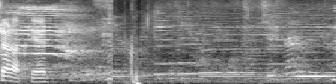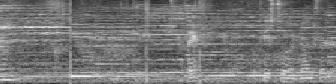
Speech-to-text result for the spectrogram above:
Shut up, kid. I think. Piece to a gun trigger.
